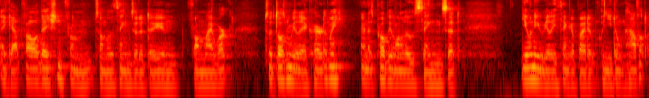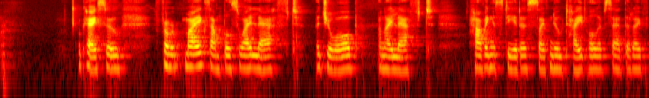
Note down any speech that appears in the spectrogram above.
I get validation from some of the things that I do and from my work. So it doesn't really occur to me and it's probably one of those things that you only really think about it when you don't have it. Okay, so for my example, so I left a job and I left having a status, I've no title, I've said that I've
